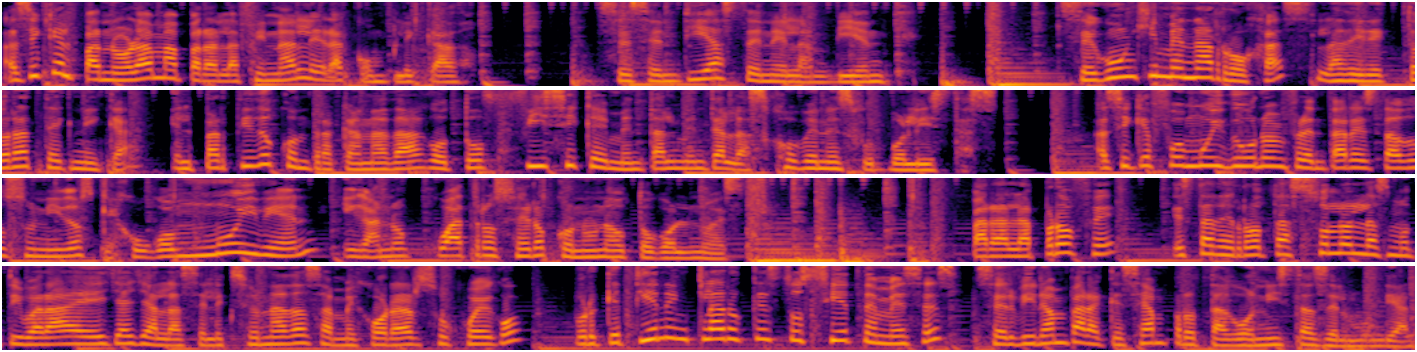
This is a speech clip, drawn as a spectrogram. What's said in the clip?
Así que el panorama para la final era complicado. Se sentía hasta en el ambiente. Según Jimena Rojas, la directora técnica, el partido contra Canadá agotó física y mentalmente a las jóvenes futbolistas. Así que fue muy duro enfrentar a Estados Unidos, que jugó muy bien y ganó 4-0 con un autogol nuestro. Para la profe, esta derrota solo las motivará a ella y a las seleccionadas a mejorar su juego, porque tienen claro que estos siete meses servirán para que sean protagonistas del Mundial.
